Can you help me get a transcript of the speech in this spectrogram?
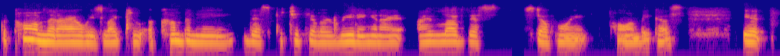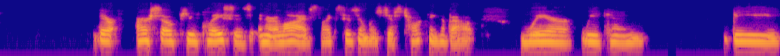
The poem that I always like to accompany this particular reading, and I, I love this still point poem because it there are so few places in our lives, like Susan was just talking about, where we can be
